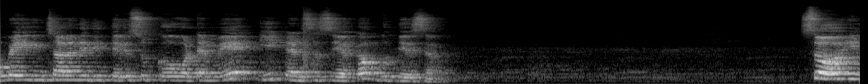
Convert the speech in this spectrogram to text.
ఉపయోగించాలనేది తెలుసుకోవటమే ఈ టెన్సెస్ యొక్క ఉద్దేశం సో ఇన్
